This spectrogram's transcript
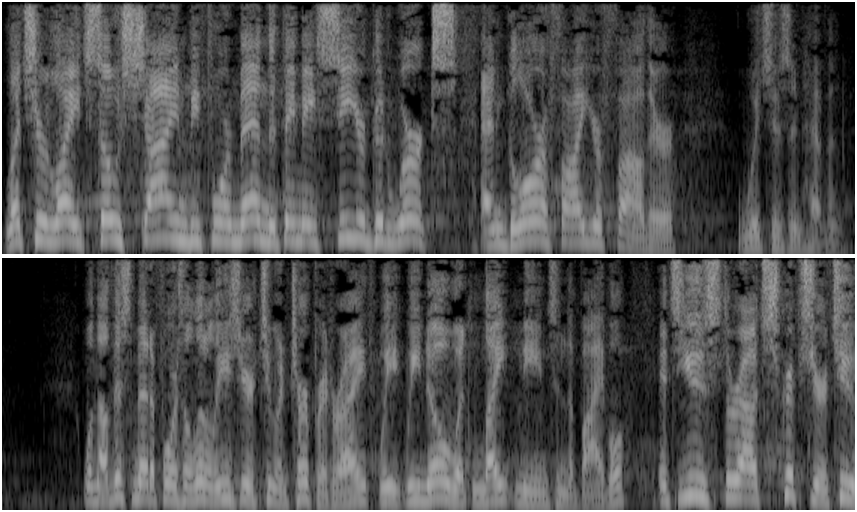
Let your light so shine before men that they may see your good works and glorify your Father which is in heaven. Well, now this metaphor is a little easier to interpret, right? We, we know what light means in the Bible. It's used throughout scripture to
